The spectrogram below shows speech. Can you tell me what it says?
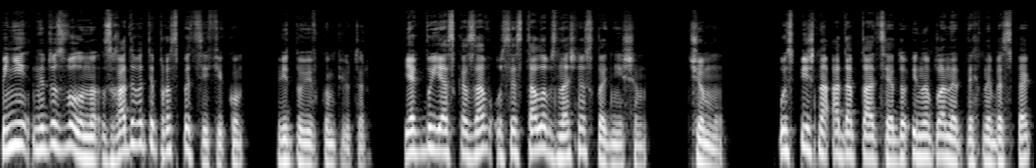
Мені не дозволено згадувати про специфіку, відповів комп'ютер. Якби я сказав, усе стало б значно складнішим. Чому? Успішна адаптація до інопланетних небезпек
